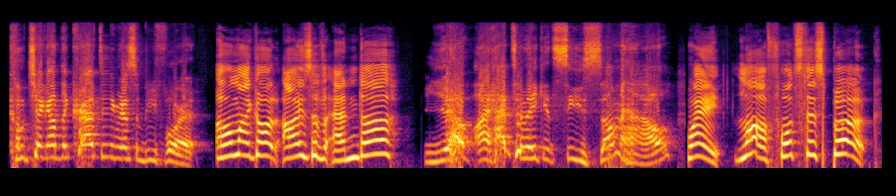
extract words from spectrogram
Come check out the crafting recipe for it. Oh my god, Eyes of Ender? Yep, I had to make it see somehow. Wait, Laugh, what's this book?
